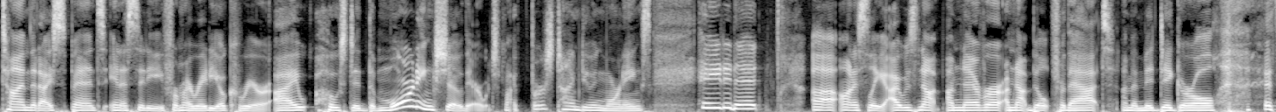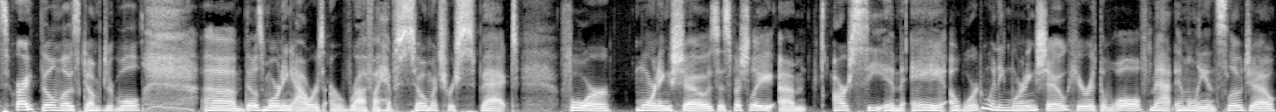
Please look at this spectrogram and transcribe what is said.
time that I spent in a city for my radio career. I hosted the morning show there, which is my first time doing mornings. Hated it. Uh, honestly, I was not, I'm never, I'm not built for that. I'm a midday girl. it's where I feel most comfortable. Um, those morning hours are rough. I have so much respect for morning shows, especially um, our CMA award winning morning show here at The Wolf, Matt, Emily, and Slow Joe.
